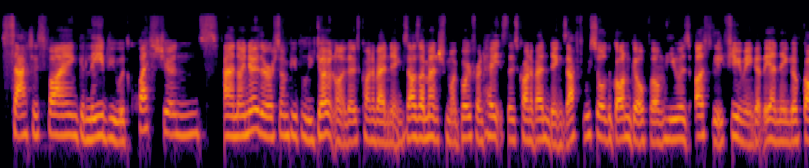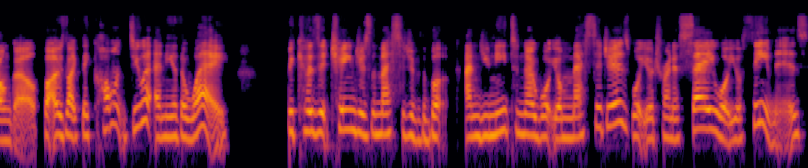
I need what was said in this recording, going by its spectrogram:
satisfying and leave you with questions. And I know there are some people who don't like those kind of endings. As I mentioned, my boyfriend hates those kind of endings. After we saw the Gone Girl film, he was utterly fuming at the ending of Gone Girl. But I was like, they can't do it any other way because it changes the message of the book. And you need to know what your message is what you're trying to say what your theme is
